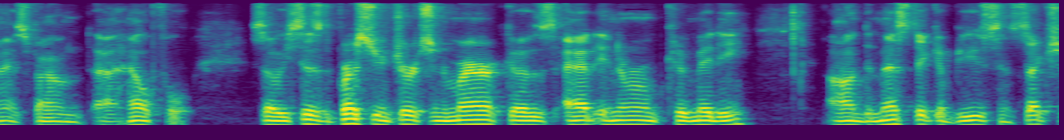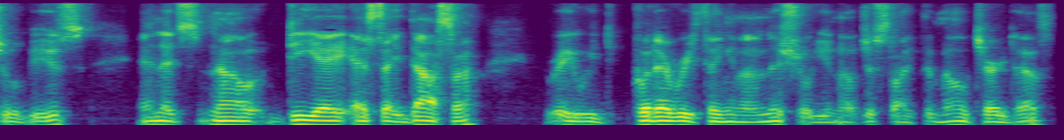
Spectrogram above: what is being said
has found uh, helpful. So he says the Presbyterian Church in America's ad interim committee on domestic abuse and sexual abuse, and it's now DASA DASA. We put everything in an initial, you know, just like the military does.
